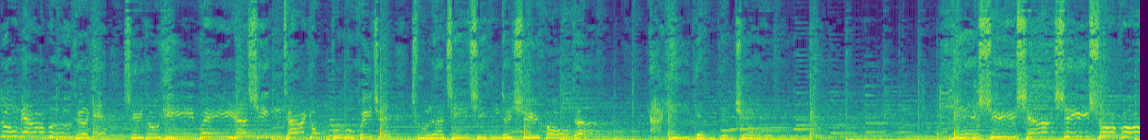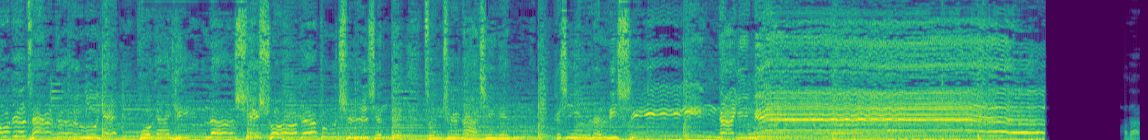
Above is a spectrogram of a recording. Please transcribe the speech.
都妙不可言，谁都以为热情它永不会倦，除了激情褪去后的那一点点倦。也许像谁说过的贪得无厌，活该应了谁说的不知检点。总之那几年，可惜赢了理性那一面。好的，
